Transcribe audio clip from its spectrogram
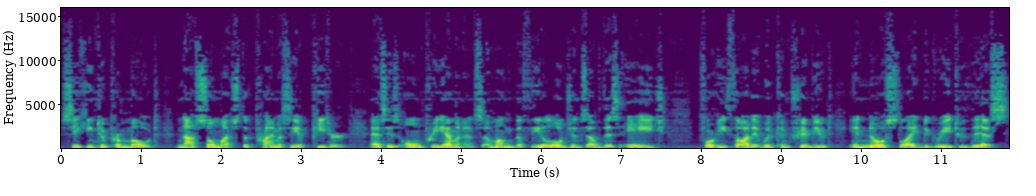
seeking to promote not so much the primacy of Peter as his own preeminence among the theologians of this age for he thought it would contribute in no slight degree to this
